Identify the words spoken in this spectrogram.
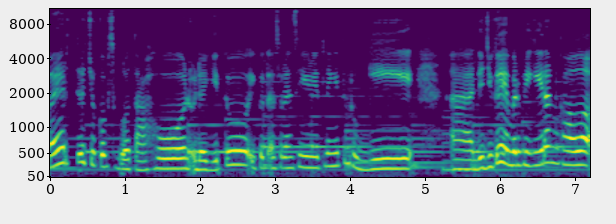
bayar tuh cukup 10 tahun, udah gitu ikut asuransi unit link itu rugi. Uh, dia juga yang berpikiran kalau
